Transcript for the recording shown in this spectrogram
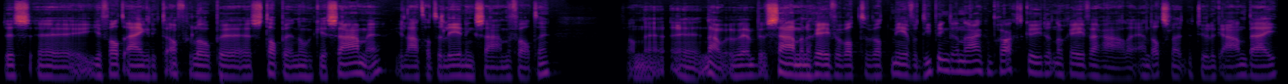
Dus eh, je vat eigenlijk de afgelopen stappen nog een keer samen. Je laat dat de leerling samenvatten. Van, eh, eh, nou, we hebben samen nog even wat, wat meer verdieping erna gebracht. Kun je dat nog even herhalen? En dat sluit natuurlijk aan bij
